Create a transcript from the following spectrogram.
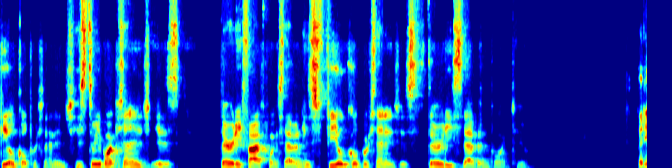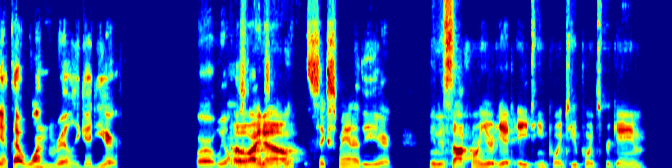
field goal percentage. His three point percentage is 35.7. His field goal percentage is 37.2. But he had that one really good year where we almost oh, I know. sixth man of the year. In his sophomore year, he had 18.2 points per game.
